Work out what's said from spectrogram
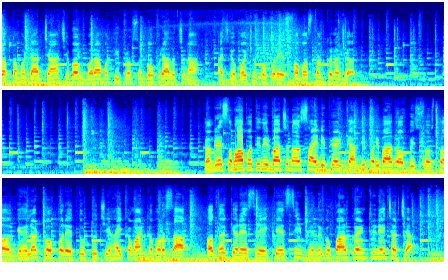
रत्नभण्डार जाँच ए प्रसंग उपर आलोचना आज बैठक उपर नजर कांग्रेस सभापति निर्वाचन साइड इफेक्ट गांधी परिवार विश्वस्त गेहलटको उप तुटु हैकमाण्डको भरोसा अध्यक्ष केसी को एन्ट्रि नै चर्चा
